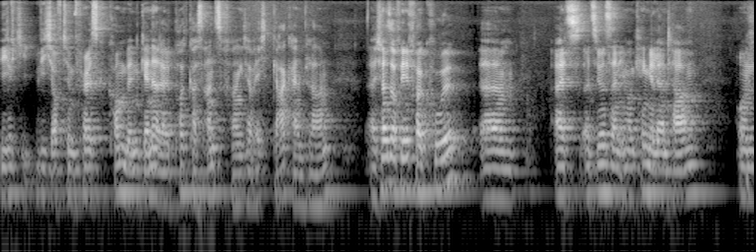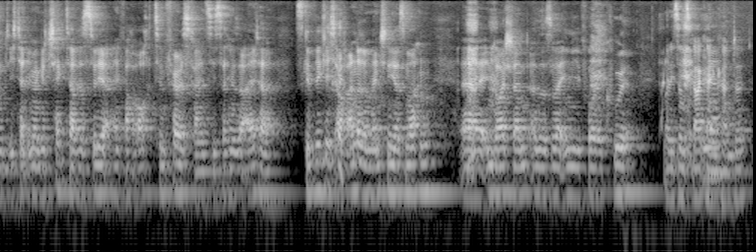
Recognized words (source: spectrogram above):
wie ich, wie ich auf Tim Ferriss gekommen bin, generell Podcasts anzufangen. Ich habe echt gar keinen Plan. Äh, ich fand es auf jeden Fall cool, ähm, als, als wir uns dann irgendwann kennengelernt haben und ich dann immer gecheckt habe, dass du dir einfach auch Tim Ferriss reinziehst. Da ich mir so, Alter, es gibt wirklich auch andere Menschen, die das machen äh, in Deutschland. Also es war irgendwie voll cool, weil ich sonst gar keinen ja. kannte.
